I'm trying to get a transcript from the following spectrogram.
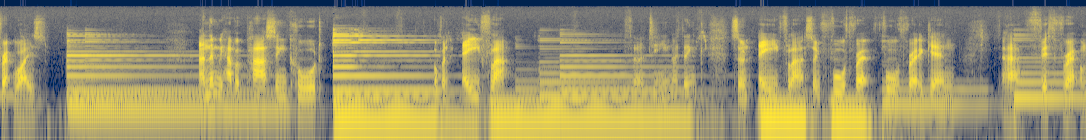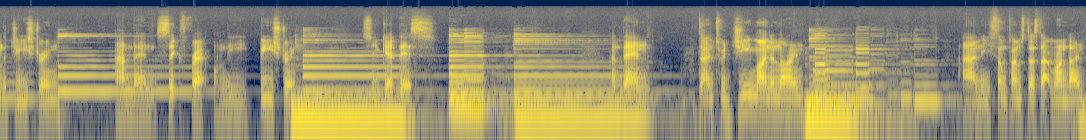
fretwise. And then we have a passing chord of an A flat 13, I think. So an A flat, so fourth fret, fourth fret again, uh, fifth fret on the G string, and then sixth fret on the B string. So you get this, and then down to a G minor 9, and he sometimes does that rundown,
